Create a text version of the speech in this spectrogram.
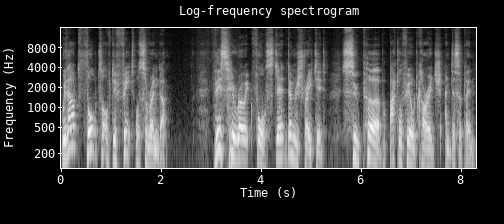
without thought of defeat or surrender. This heroic force de demonstrated superb battlefield courage and discipline.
